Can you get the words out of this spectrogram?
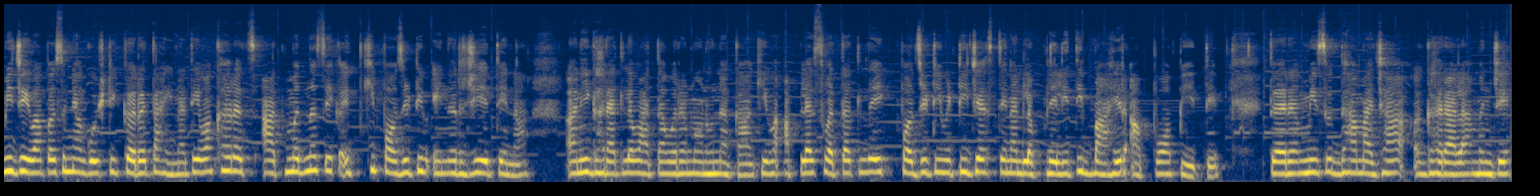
मी जेव्हापासून ह्या गोष्टी करत आहे ना तेव्हा खरंच आतमधनंच एक इतकी पॉझिटिव्ह एनर्जी येते ना. आणि घरातलं वातावरण म्हणू नका किंवा आपल्या स्वतःतलं एक पॉझिटिव्हिटी जी असते ना लपलेली ती बाहेर आपोआप येते. तर मी सुद्धा माझ्या घराला म्हणजे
